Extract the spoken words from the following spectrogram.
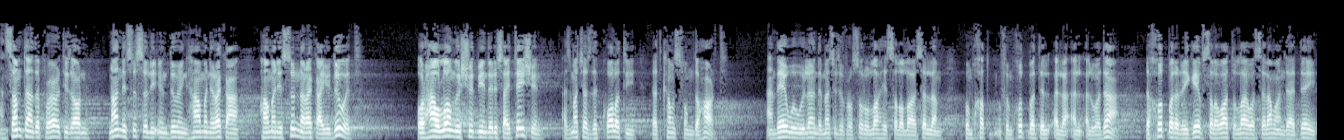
And sometimes the priorities are not necessarily in doing how many rak'ah, how many sunnah rak'ah you do it, or how long it should be in the recitation, as much as the quality that comes from the heart. And there we will learn the message of Rasulullah sallallahu alaihi wasallam from, khut- from khutbah al-wada'. The khutbah that he gave salawatullah wa salam on that day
